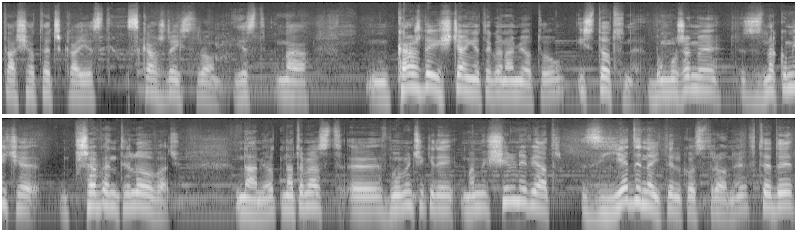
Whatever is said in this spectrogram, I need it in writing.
ta siateczka jest z każdej strony, jest na każdej ścianie tego namiotu istotne, bo możemy znakomicie przewentylować namiot. Natomiast e, w momencie, kiedy mamy silny wiatr z jednej tylko strony, wtedy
